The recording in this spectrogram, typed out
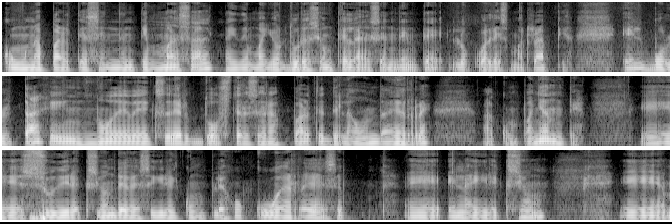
con una parte ascendente más alta y de mayor duración que la descendente, lo cual es más rápida. El voltaje no debe exceder dos terceras partes de la onda R acompañante. Eh, su dirección debe seguir el complejo QRS eh, en la dirección. Eh,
